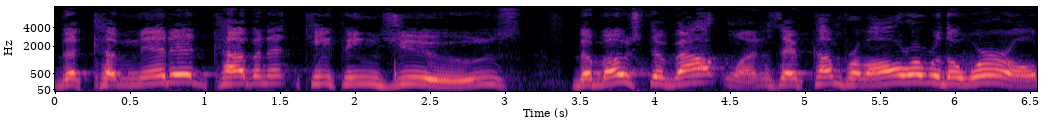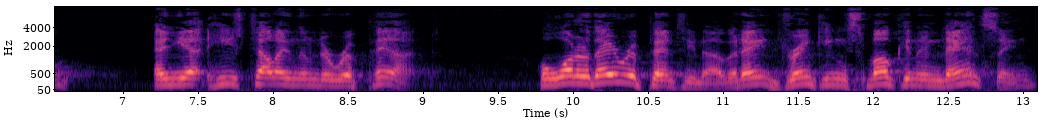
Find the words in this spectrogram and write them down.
the committed covenant keeping Jews, the most devout ones. They've come from all over the world and yet he's telling them to repent. Well, what are they repenting of? It ain't drinking, smoking, and dancing.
